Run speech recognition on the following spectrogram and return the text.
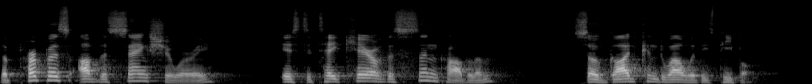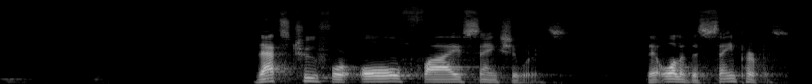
The purpose of the sanctuary is to take care of the sin problem so God can dwell with these people. That's true for all five sanctuaries. They all have the same purpose.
